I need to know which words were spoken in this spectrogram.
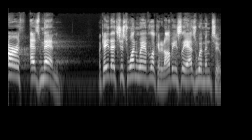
earth as men. Okay, that's just one way of looking at it, obviously, as women too.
